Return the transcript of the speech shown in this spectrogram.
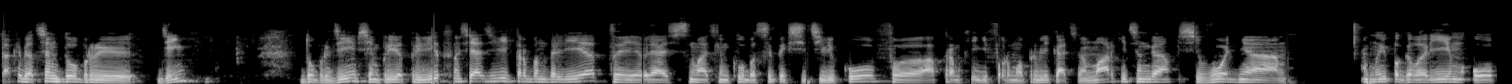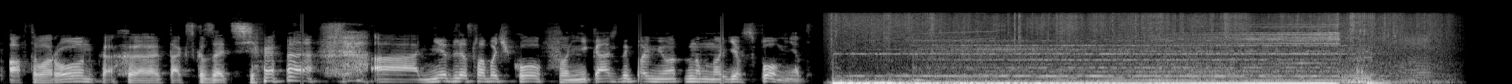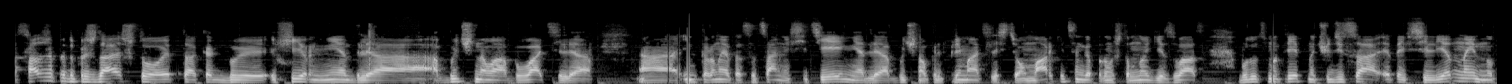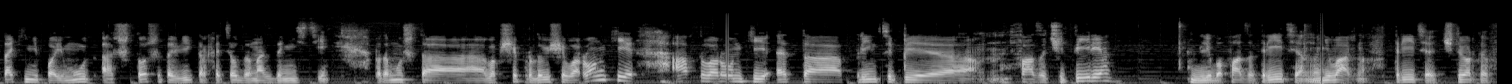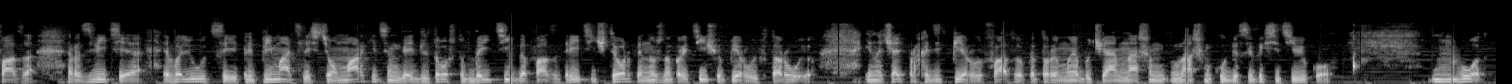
Так, ребят, всем добрый день. Добрый день, всем привет-привет. На связи Виктор Бандалет, являюсь основателем клуба сытых сетевиков, автором книги «Формула привлекательного маркетинга». Сегодня мы поговорим об автоворонках, э, так сказать, а не для слабачков, не каждый поймет, но многие вспомнят. Сразу же предупреждаю, что это как бы эфир не для обычного обывателя а, интернета, социальных сетей, не для обычного предпринимателя сетевого маркетинга, потому что многие из вас будут смотреть на чудеса этой вселенной, но так и не поймут, а что же это Виктор хотел до нас донести. Потому что вообще продающие воронки, автоворонки, это в принципе фаза 4, либо фаза третья, ну неважно, третья, четвертая фаза развития эволюции предпринимателей сетевого маркетинга, и для того, чтобы дойти до фазы третьей, четвертой, нужно пройти еще первую и вторую, и начать проходить первую фазу, которую мы обучаем в нашем, в нашем клубе сытых сетевиков. Вот.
